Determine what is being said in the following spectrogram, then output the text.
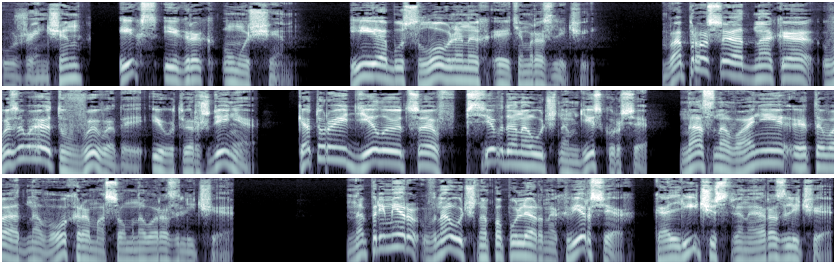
у женщин, XY у мужчин и обусловленных этим различий. Вопросы, однако, вызывают выводы и утверждения, которые делаются в псевдонаучном дискурсе на основании этого одного хромосомного различия. Например, в научно-популярных версиях количественное различие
